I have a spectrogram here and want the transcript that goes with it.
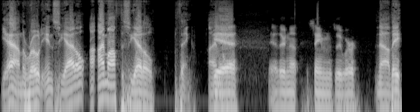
Yeah, on the road in Seattle. I, I'm off the Seattle thing. I'm, yeah, yeah. They're not the same as they were. Now they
